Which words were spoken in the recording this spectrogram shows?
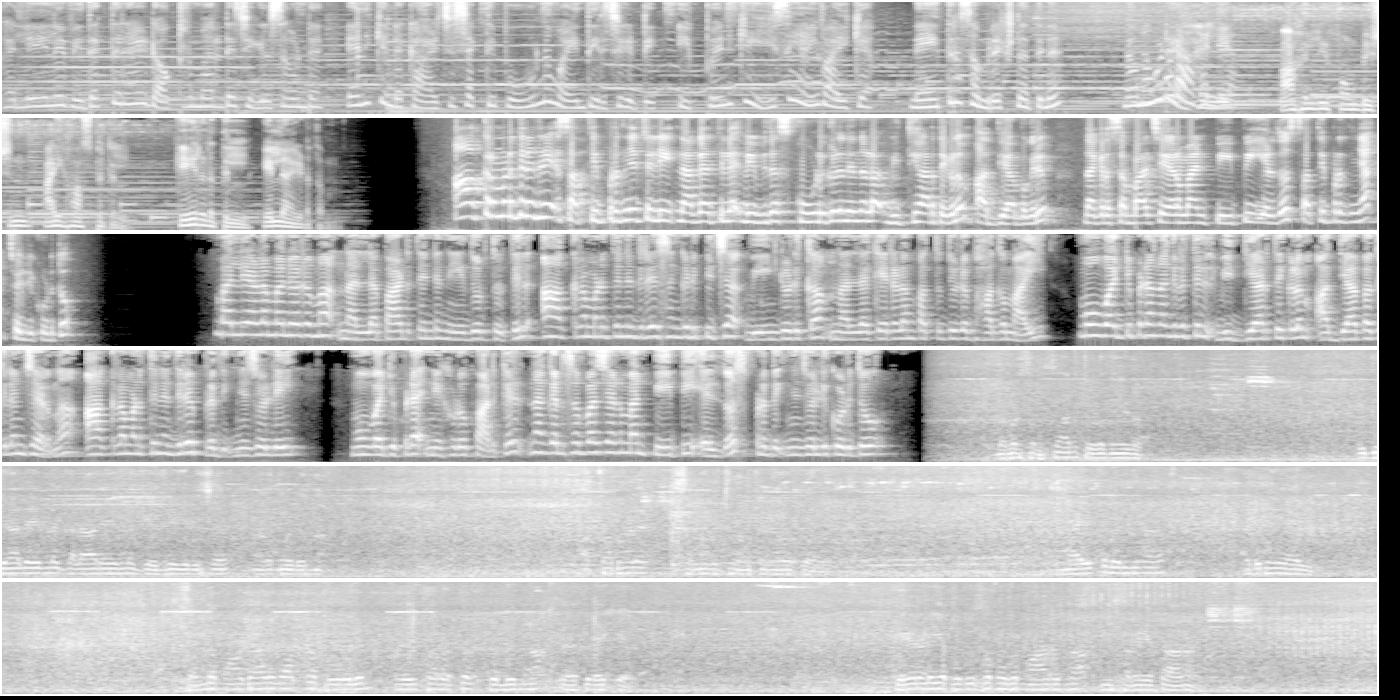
അഹല്യയിലെ വിദഗ്ധരായ ഡോക്ടർമാരുടെ ചികിത്സ കൊണ്ട് എനിക്ക് എന്റെ കാഴ്ചശക്തി പൂർണമായും തിരിച്ചു കിട്ടി. ഇപ്പൊ എനിക്ക് ഈസിയായി വായിക്കാം. നേത്ര സംരക്ഷണത്തിന് നമ്മുടെ Ahalya. Ahalya foundation eye hospital കേരളത്തിൽ എല്ലായിടത്തും. ആക്രമണത്തിനെതിരെ സത്യപ്രതിജ്ഞ ചൊല്ലി നഗരത്തിലെ വിവിധ സ്കൂളുകളിൽ നിന്നുള്ള വിദ്യാർത്ഥികളും അധ്യാപകരും നഗരസഭാ ചെയർമാൻ പി പി എൽദോസ് സത്യപ്രതിജ്ഞ ചൊല്ലിക്കൊടുത്തു. മലയാള മനോരമ നല്ല പാഠത്തിന്റെ നേതൃത്വത്തിൽ ആക്രമണത്തിനെതിരെ സംഘടിപ്പിച്ച വീണ്ടെടുക്കാം നല്ല കേരളം പദ്ധതിയുടെ ഭാഗമായി മൂവാറ്റുപുഴ നഗരത്തിൽ വിദ്യാർത്ഥികളും അധ്യാപകരും ചേർന്ന് ആക്രമണത്തിനെതിരെ പ്രതിജ്ഞ ചൊല്ലി. മൂവാറ്റുപുഴ നെഹ്റു പാർക്കിൽ നഗരസഭാ ചെയർമാൻ പി പി എൽദോസ് പ്രതിജ്ഞ ചൊല്ലിക്കൊടുത്തു. നമ്മുടെ സംസ്ഥാനത്തുടനീളം വിദ്യാലയങ്ങളും കലാലയങ്ങളും കേന്ദ്രീകരിച്ച് നടന്നു വരുന്ന അക്രമങ്ങളെ സംബന്ധിച്ച് നമുക്കെല്ലാവർക്കും അറിയാം. മയക്കുമരുന്നിന് അടിമയായി സ്വന്തം മാതാപിതാക്കൾ പോലും കഴുത്തറത്ത് കൊല്ലുന്ന തരത്തിലേക്ക് കേരളീയ പൊതുസമൂഹം മാറുന്ന ഈ സമയത്താണ്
